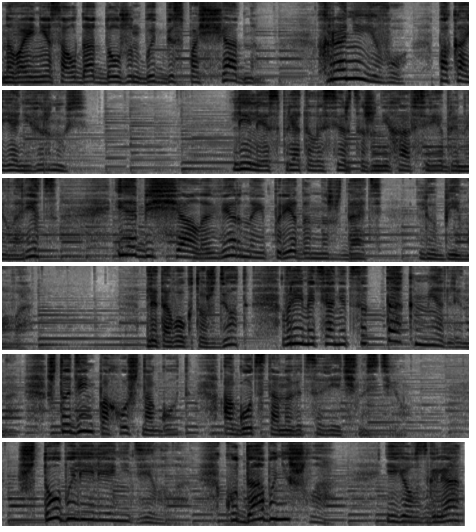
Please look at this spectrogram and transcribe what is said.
На войне солдат должен быть беспощадным. Храни его, пока я не вернусь. Лилия спрятала сердце жениха в серебряный ларец и обещала верно и преданно ждать любимого. Для того, кто ждет, время тянется так медленно, что день похож на год, а год становится вечностью. Что бы Лилия ни делала, куда бы ни шла, ее взгляд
